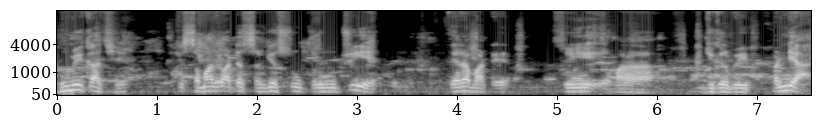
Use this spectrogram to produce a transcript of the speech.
ભૂમિકા છે કે સમાજ માટે સંઘે શું કરવું જોઈએ તેના માટે શ્રી અમારા જીગરભાઈ પંડ્યા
